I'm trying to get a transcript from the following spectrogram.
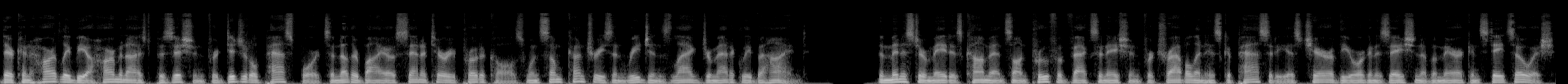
There can hardly be a harmonized position for digital passports and other biosanitary protocols when some countries and regions lag dramatically behind. The minister made his comments on proof of vaccination for travel in his capacity as chair of the Organization of American States OASH,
